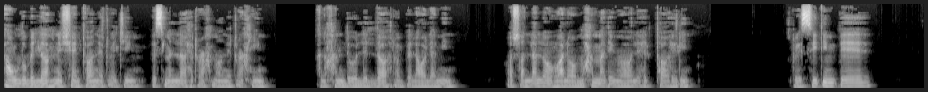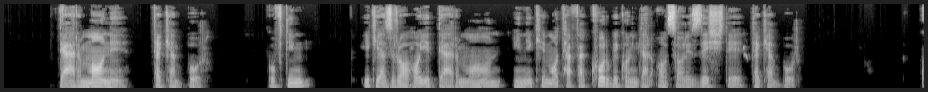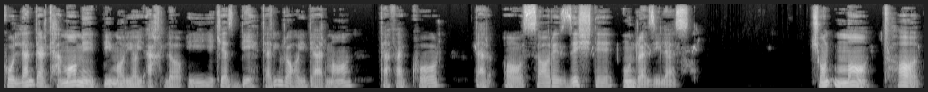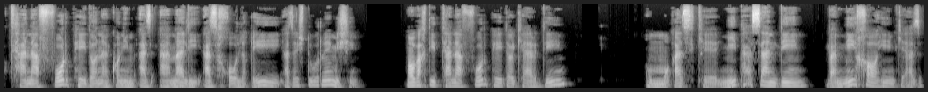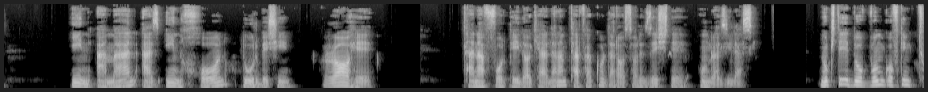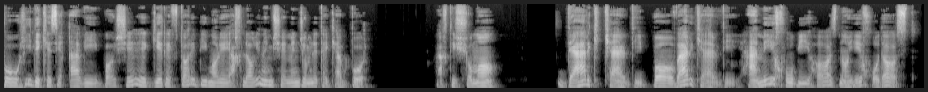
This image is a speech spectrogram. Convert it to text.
اعوذ بالله من الشیطان الرجیم بسم الله الرحمن الرحیم الحمد لله رب العالمین و صلی الله علی محمد و آله الطاهرین رسیدیم به درمان تکبر. گفتیم یکی از راه های درمان اینه که ما تفکر بکنیم در آثار زشت تکبر. کلا در تمام بیماری های اخلاقی یکی از بهترین راه های درمان تفکر در آثار زشت اون رزیل است. چون ما تا تنفر پیدا نکنیم از عملی از خلقی ازش دور نمیشیم. ما وقتی تنفر پیدا کردیم اون موقع است که میپسندیم و می‌خواهیم که از این عمل از این خلق دور بشیم. راه تنفر پیدا کردنم تفکر در آثار زشت اون رزیل است. نکته دوم گفتیم توحید کسی قوی باشه گرفتار بیماری اخلاقی نمیشه من جمله تکبر. وقتی شما درک کردی باور کردی همه خوبی ها از نایه خداست.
